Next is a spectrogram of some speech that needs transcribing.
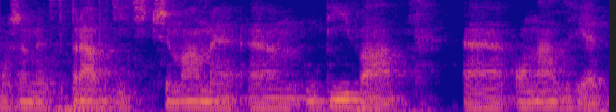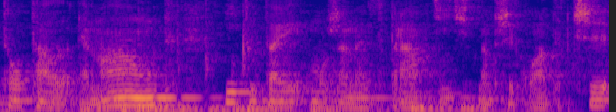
możemy sprawdzić, czy mamy diva E, o nazwie Total Amount i tutaj możemy sprawdzić na przykład, czy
